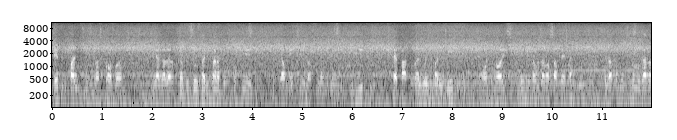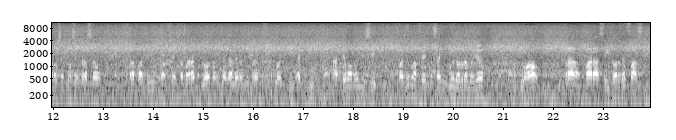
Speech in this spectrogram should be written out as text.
dentro de Parintins, nós provamos. E a galera do Caprichoso está de parabéns porque realmente nós tivemos um, mito espetáculo nas ruas de Parintins, onde nós terminamos a nossa festa aqui, exatamente no lugar da nossa concentração, para fazer uma festa maravilhosa, onde a galera do Branco ficou aqui, aqui até o amanhecer. Fazer uma festa, sair duas horas da manhã do curral para parar às 6 horas é fácil.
